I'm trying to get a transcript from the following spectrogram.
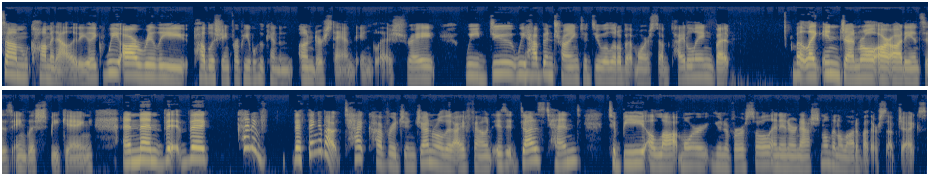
some commonality. Like we are really publishing for people who can understand English, right? We do we have been trying to do a little bit more subtitling, but but like in general our audience is English speaking. And then the the kind of the thing about tech coverage in general that I found is it does tend to be a lot more universal and international than a lot of other subjects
